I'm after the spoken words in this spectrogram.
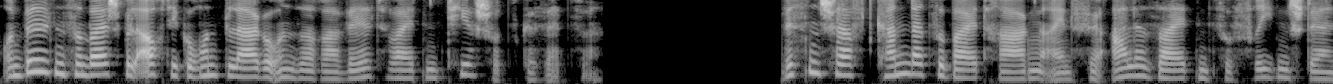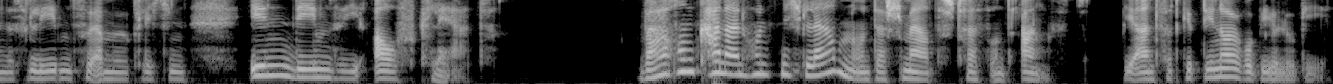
und bilden zum Beispiel auch die Grundlage unserer weltweiten Tierschutzgesetze. Wissenschaft kann dazu beitragen, ein für alle Seiten zufriedenstellendes Leben zu ermöglichen, indem sie aufklärt. Warum kann ein Hund nicht lernen unter Schmerz, Stress und Angst? Die Antwort gibt die Neurobiologie.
